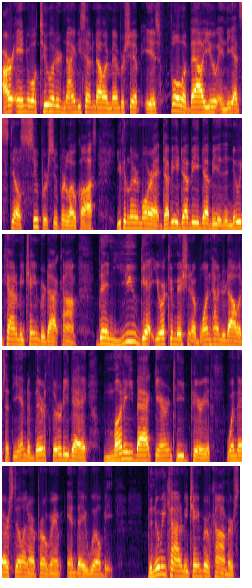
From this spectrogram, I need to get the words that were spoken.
our annual $297 membership is full of value and yet still super, super low cost. You can learn more at www.theneweconomychamber.com then you get your commission of $100 at the end of their 30 day money back guaranteed period when they are still in our program, and they will be. The New Economy Chamber of Commerce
